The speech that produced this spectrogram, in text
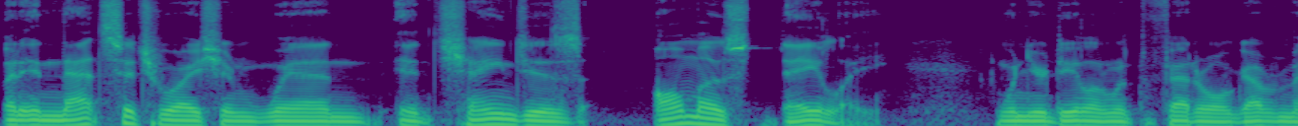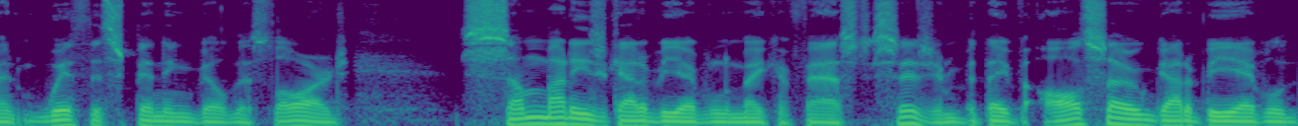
But in that situation, when it changes almost daily when you're dealing with the federal government with a spending bill this large. Somebody's got to be able to make a fast decision, but they've also got to be able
